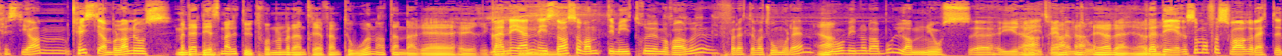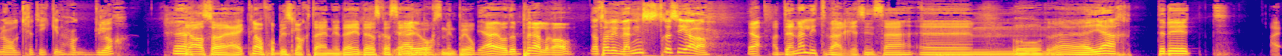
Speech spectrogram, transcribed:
Christian, Christian Bolanios. Men det er det som er litt utfordrende med den 3-5-2-en, at den der er høyre Men igjen, i stad så vant Dimitru Muraru, for dette var to modell. Ja. Nå vinner da Bolanios eh, høyre ja, i 3-5-2. ja, gjør det, gjør Og det er dere som må forsvare dette når kritikken hagler. Ja, altså, jeg er klar for å bli slakta inn i det. Dere skal se innboksen min på jobb. Jeg jo, det preller av. Da tar vi venstresida, da. Ja, Den er litt verre, syns jeg. Um, Hvor er hjertet ditt? Nei,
